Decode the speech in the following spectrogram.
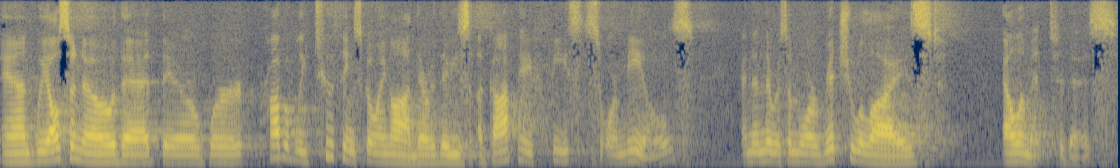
And we also know that there were probably two things going on. There were these agape feasts or meals, and then there was a more ritualized element to this,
